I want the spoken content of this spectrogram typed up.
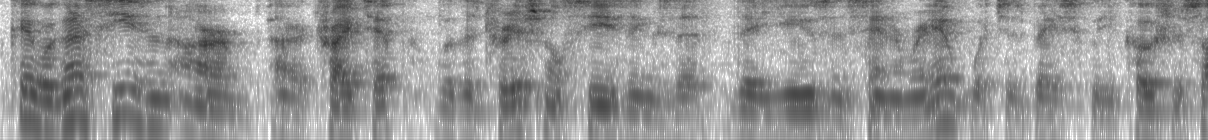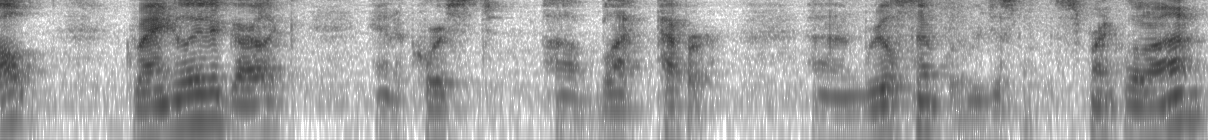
Okay, we're going to season our, our tri-tip with the traditional seasonings that they use in Santa Maria, which is basically kosher salt, granulated garlic, and of course uh, black pepper. And real simply, we just sprinkle it on,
